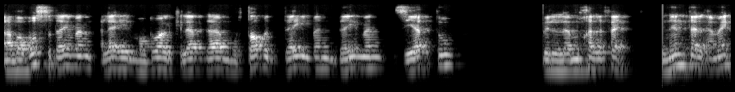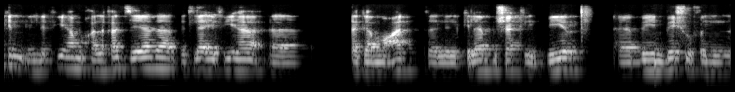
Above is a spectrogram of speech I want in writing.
أنا ببص دايما ألاقي موضوع الكلاب ده مرتبط دايما دايما زيادته بالمخلفات. إن أنت الأماكن اللي فيها مخلفات زيادة بتلاقي فيها تجمعات للكلاب بشكل كبير. بينبشوا في ال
